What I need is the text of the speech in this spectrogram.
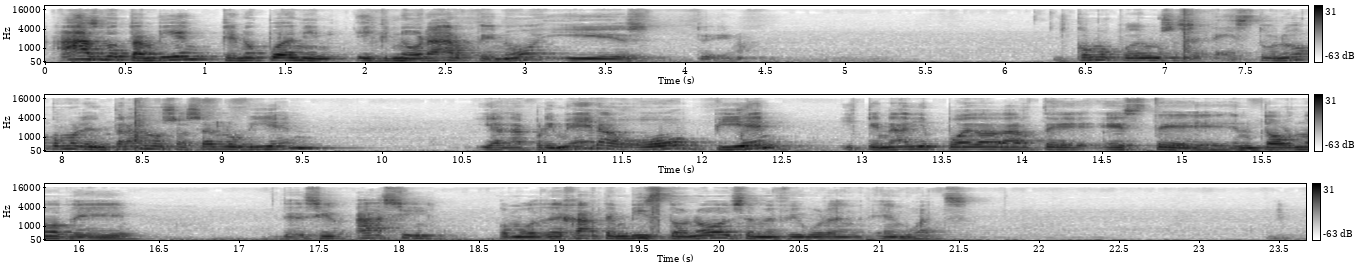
hazlo también que no puedan ignorarte, ¿no? Y este... ¿Cómo podemos hacer esto, no? ¿Cómo le entramos a hacerlo bien? y a la primera o bien y que nadie pueda darte este entorno de, decir, ah, sí, como de dejarte en visto, ¿no? Se me figura en, en WhatsApp.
